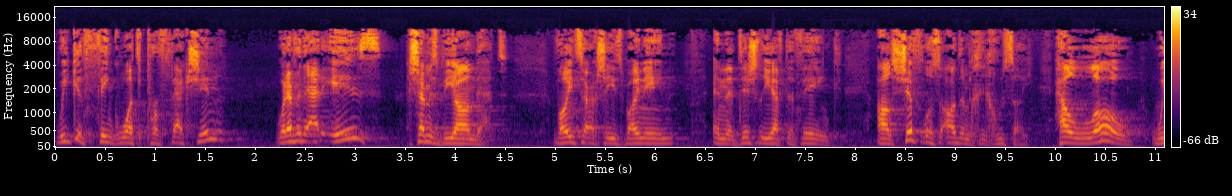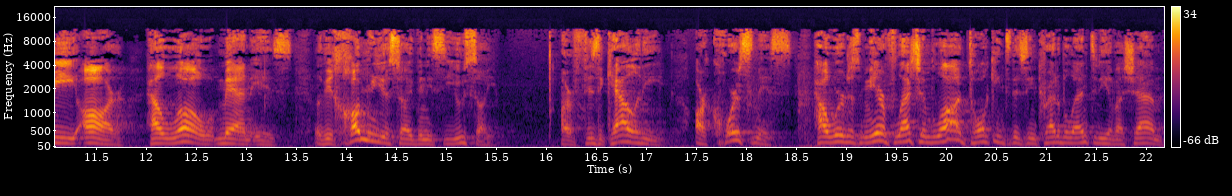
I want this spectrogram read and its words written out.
we could think what's perfection, Whatever that is, Hashem is beyond that. And additionally, you have to think, al shiflos adam how low we are, how low man is. Our physicality, our coarseness, how we're just mere flesh and blood talking to this incredible entity of Hashem.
